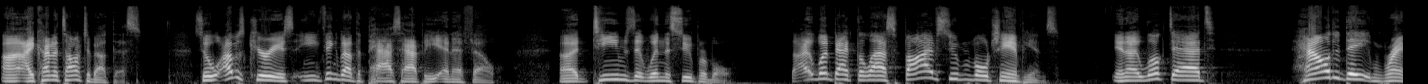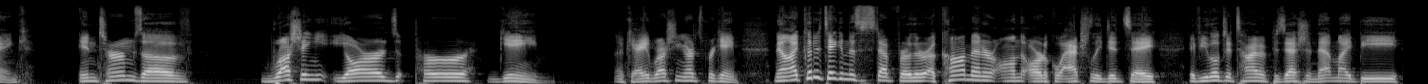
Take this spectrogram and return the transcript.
uh, I kind of talked about this. So I was curious. You think about the pass happy NFL uh, teams that win the Super Bowl. I went back the last five Super Bowl champions and I looked at how did they rank in terms of rushing yards per game. Okay, rushing yards per game. Now, I could have taken this a step further. A commenter on the article actually did say if you looked at time of possession, that might be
